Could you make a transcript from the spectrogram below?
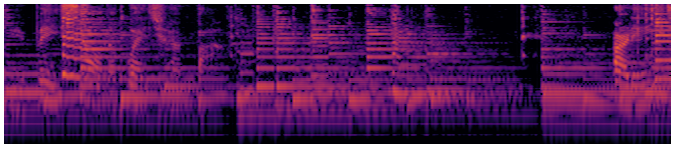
与被笑的怪圈吧。二零一九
